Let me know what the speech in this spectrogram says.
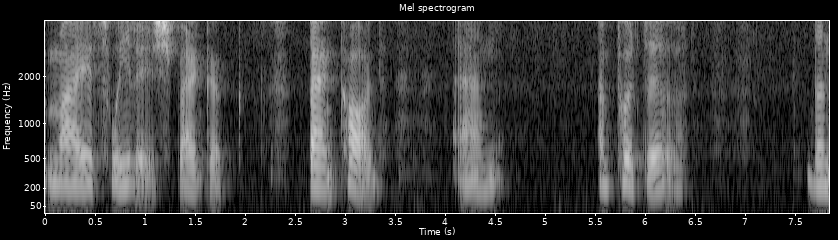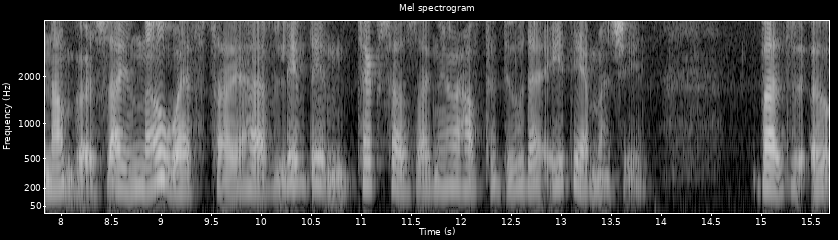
my Swedish bank bank card and and put the the numbers. I know if I have lived in Texas, I knew how to do the ATM machine. But uh,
